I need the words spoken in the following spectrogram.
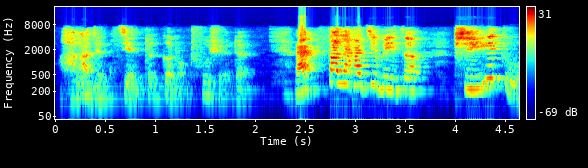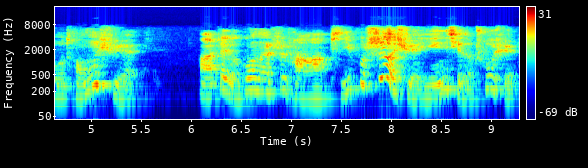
啊，那就见证各种出血症。来，大家还记不记得脾主统血啊？这个功能失常啊，脾不摄血引起的出血，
